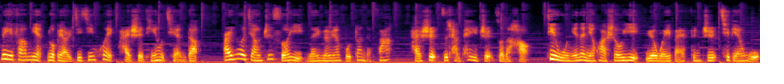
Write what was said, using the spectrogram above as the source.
另一方面诺贝尔基金会还是挺有钱的。而诺奖之所以能源源不断的发，还是资产配置做得好。近五年的年化收益约为百分之七点五。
